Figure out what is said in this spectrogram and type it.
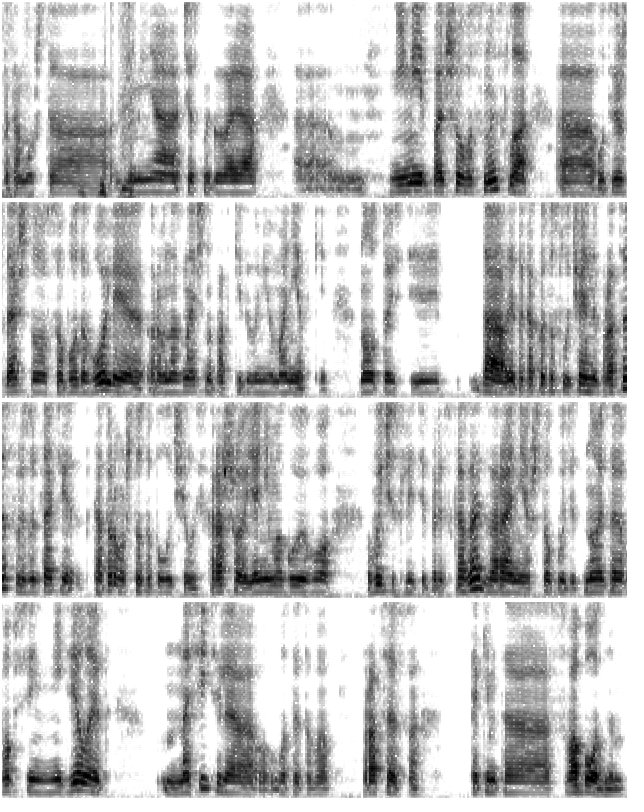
потому что для меня, честно говоря, эм, не имеет большого смысла а, утверждать, что свобода воли равнозначна подкидыванию монетки. Ну, то есть, да, это какой-то случайный процесс, в результате которого что-то получилось. Хорошо, я не могу его вычислить и предсказать заранее, что будет, но это вовсе не делает носителя вот этого процесса каким-то свободным.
